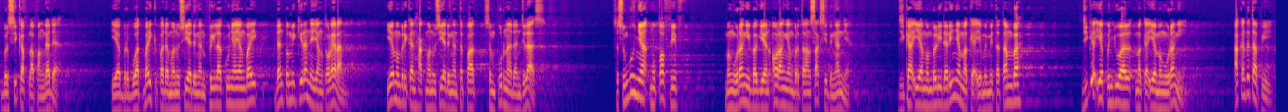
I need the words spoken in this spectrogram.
bersikap lapang dada. Ia berbuat baik kepada manusia dengan perilakunya yang baik dan pemikirannya yang toleran. Ia memberikan hak manusia dengan tepat, sempurna dan jelas. Sesungguhnya mutafif mengurangi bagian orang yang bertransaksi dengannya. Jika ia membeli darinya maka ia meminta tambah. Jika ia penjual maka ia mengurangi. Akan tetapi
